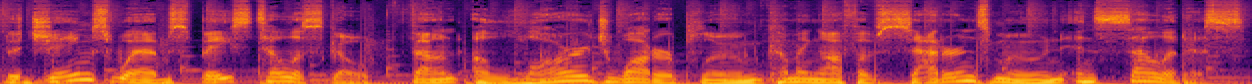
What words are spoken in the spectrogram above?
The James Webb Space Telescope found a large water plume coming off of Saturn's moon Enceladus.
